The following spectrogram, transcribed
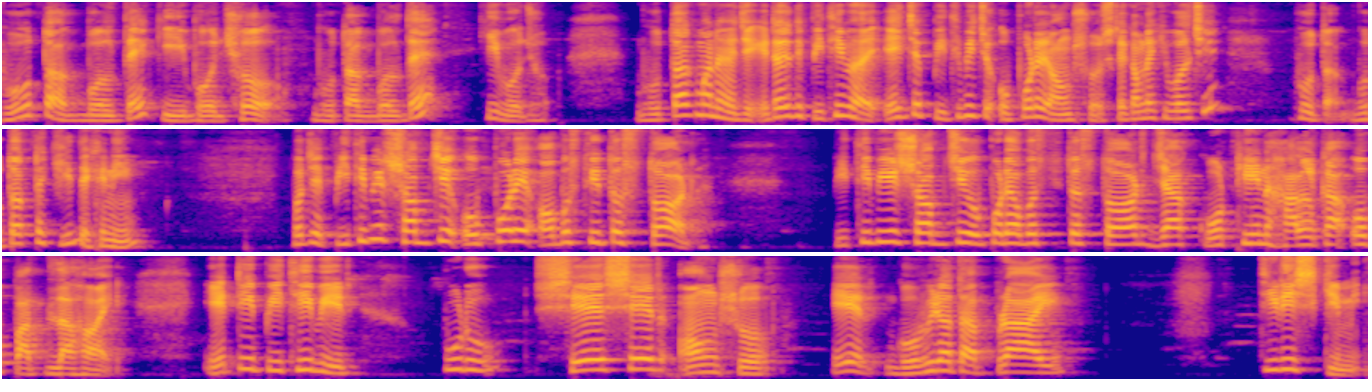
ভূত্বক বলতে কি বোঝো? ভূত্বক বলতে কি বোঝো? ভূত্বক মানে হয়েছে, এটা যদি পৃথিবী হয়, এই যে পৃথিবীর যে ওপরের অংশ, সেটাকে আমরা কি বলছি? ভূত্বক ভূতকটা কি? দেখে নিই। বলছে, পৃথিবীর সবচেয়ে ওপরে অবস্থিত স্তর, পৃথিবীর সবচেয়ে ওপরে অবস্থিত স্তর যা কঠিন, হালকা ও পাতলা হয়। এটি পৃথিবীর পুরু শেষের অংশ। এর গভীরতা প্রায় তিরিশ কিমি।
